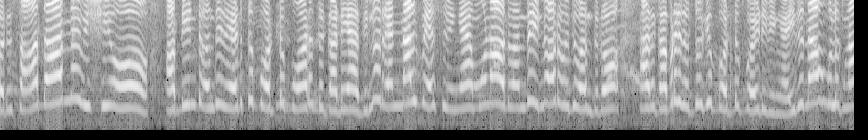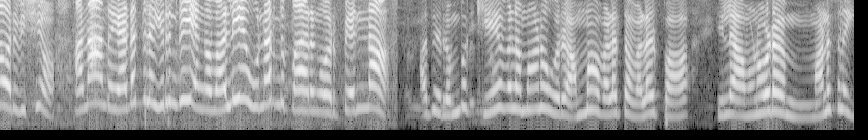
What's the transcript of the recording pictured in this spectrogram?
ஒரு சாதாரண விஷயம் அப்படி அப்படின்ட்டு வந்து இதை எடுத்து போட்டு போறது கிடையாது. இன்னும் ரெண்டு நாள் பேசுவீங்க மூணாவது வந்து இன்னொரு இது வந்துடும். அதுக்கப்புறம் இதை தூக்கி போட்டு போயிடுவீங்க. இதுதான் உங்களுக்குனா ஒரு விஷயம். ஆனா அந்த இடத்துல இருந்து எங்க வழியை உணர்ந்து பாருங்க ஒரு பெண்ணா. அது ரொம்ப கேவலமான ஒரு அம்மா வளர்த்த வளர்ப்பா? இல்லை அவனோட மனசில்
